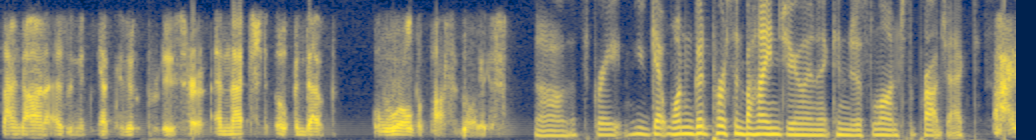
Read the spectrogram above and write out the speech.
signed on as an executive producer, and that just opened up a world of possibilities. Oh, that's great. You get one good person behind you and it can just launch the project. I,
